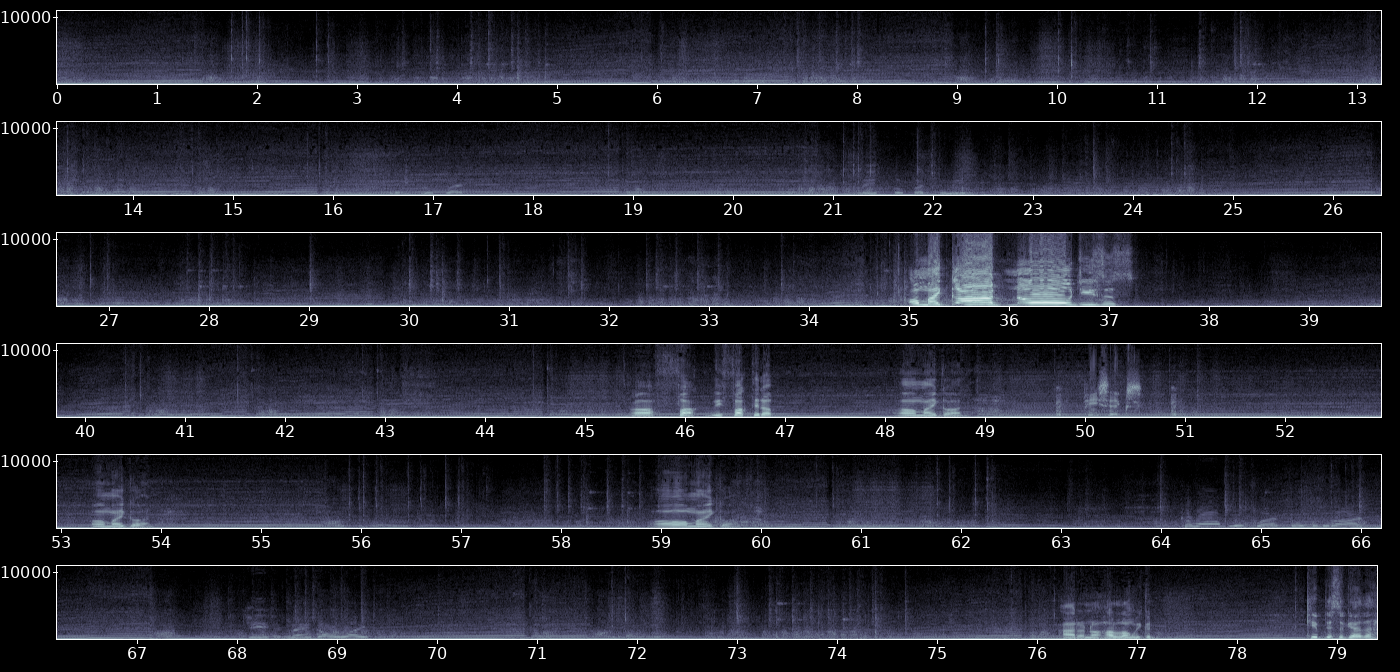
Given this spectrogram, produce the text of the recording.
Oh my god! No! Jesus! Oh fuck, we fucked it up. Oh my god. P6. Oh my god. Oh my god. Blue flag, go to the right. Jesus, man, go away. I don't know how long we could keep this together.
